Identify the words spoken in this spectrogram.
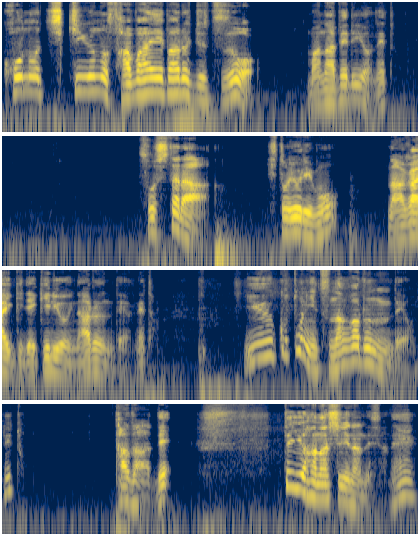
この地球のサバイバル術を学べるよね、と。そしたら、人よりも長生きできるようになるんだよね、と。いうことにつながるんだよね、と。ただで。っていう話なんですよね。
